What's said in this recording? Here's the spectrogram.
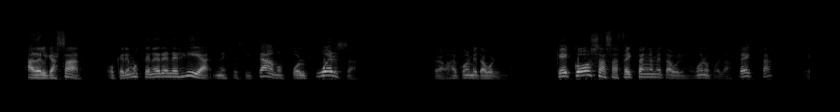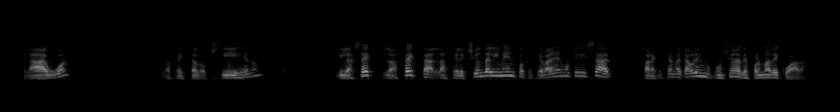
adelgazar o queremos tener energía, necesitamos por fuerza trabajar con el metabolismo. ¿Qué cosas afectan el metabolismo? Bueno, pues lo afecta el agua, lo afecta el oxígeno y lo afecta la selección de alimentos que se vayan a utilizar para que ese metabolismo funcione de forma adecuada.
